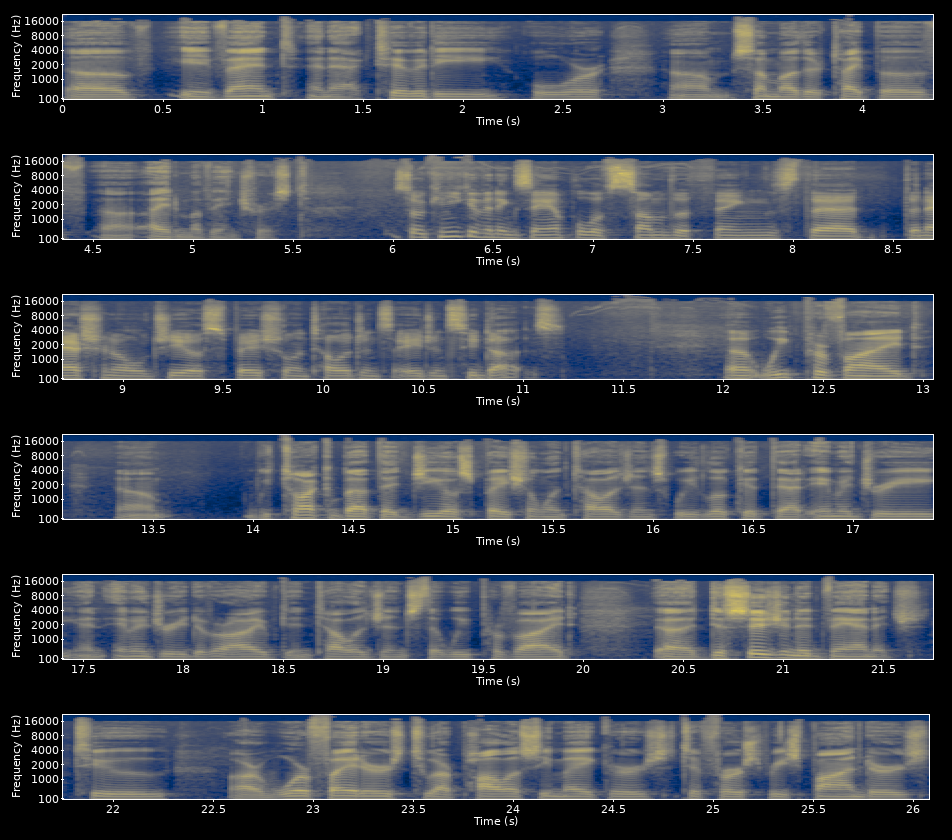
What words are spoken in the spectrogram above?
of event, an activity, or um, some other type of uh, item of interest. So, can you give an example of some of the things that the National Geospatial Intelligence Agency does? Uh, we provide, um, we talk about that geospatial intelligence. We look at that imagery and imagery derived intelligence that we provide uh, decision advantage to our warfighters, to our policymakers, to first responders.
